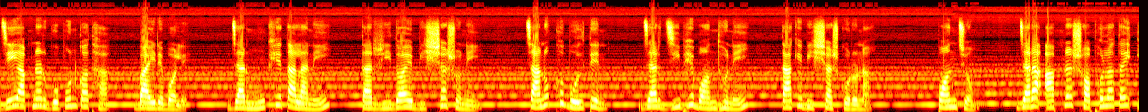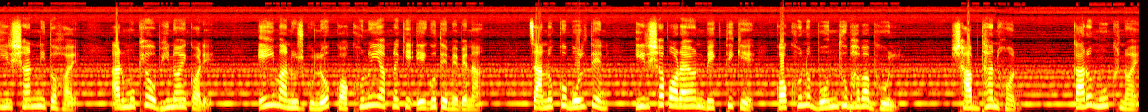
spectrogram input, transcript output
যে আপনার গোপন কথা বাইরে বলে, যার মুখে তালা নেই, তার হৃদয়ে বিশ্বাসও নেই। চাণক্য বলতেন, যার জিভে বন্ধ নেই, তাকে বিশ্বাস করো না। পঞ্চম, যারা আপনার সফলতায় ঈর্ষান্বিত হয় আর মুখে অভিনয় করে, এই মানুষগুলো কখনোই আপনাকে এগোতে নেবে না। চাণক্য বলতেন, ঈর্ষাপরায়ণ ব্যক্তিকে কখনো বন্ধু ভাবা ভুল। সাবধান হন। কারও মুখ নয়,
